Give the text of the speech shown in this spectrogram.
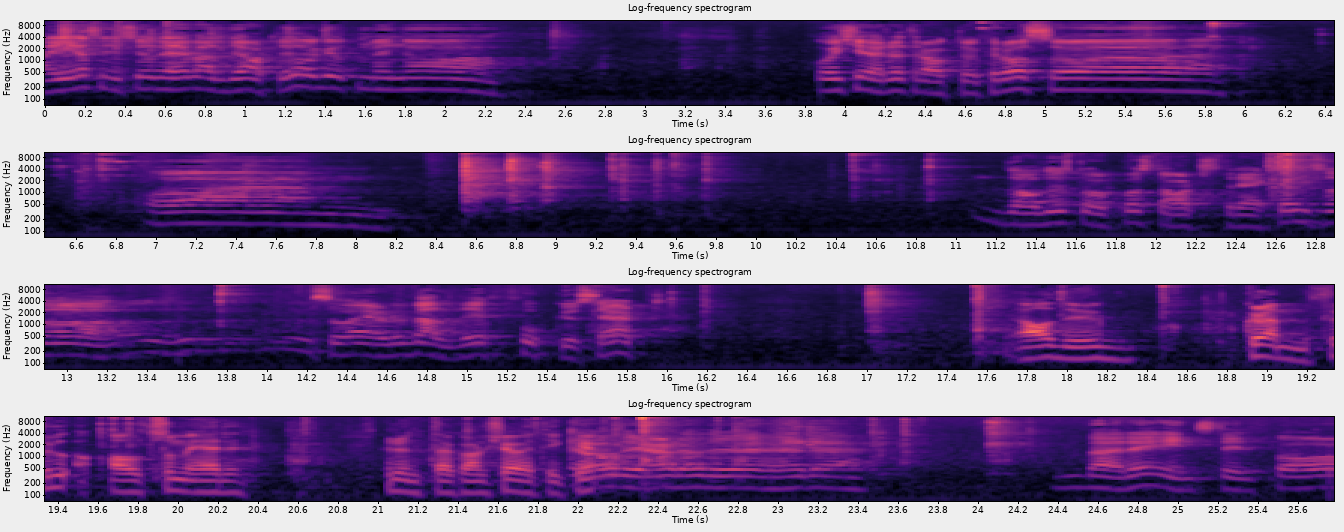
Nei, Jeg syns jo det er veldig artig, da, gutten min, å, å kjøre traktorcross. og og da du står på startstreken, så, så, er du veldig fokusert. Ja, du glemmer full alt som er rundt deg, kanskje. Jeg vet ikke. Ja, du gjør det. Du er eh, bare innstilt på å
